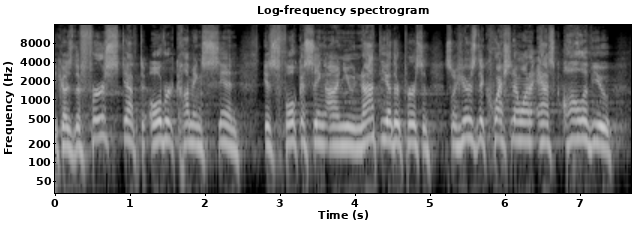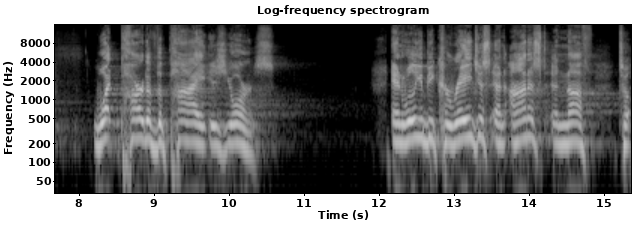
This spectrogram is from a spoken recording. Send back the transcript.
Because the first step to overcoming sin is focusing on you, not the other person. So here's the question I want to ask all of you What part of the pie is yours? And will you be courageous and honest enough to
